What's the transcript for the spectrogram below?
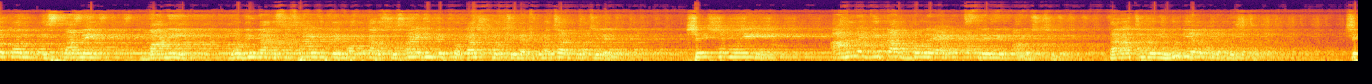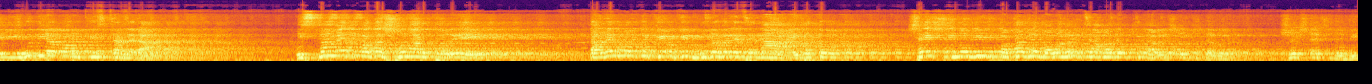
যখন ইসলামের বাণী মদিনার সোসাইটিতে, মক্কার সোসাইটিতে প্রকাশ করছিলেন, প্রচার করছিলেন, সেই সময়ে আহলে কিতাব বলে এক শ্রেণির মানুষ ছিল। তারা ছিল ইহুদি এবং খ্রিস্টান। সেই ইহুদি এবং খ্রিস্টানেরা ইসলামের কথা শোনার পরে তাদের মধ্যে কেউ কেউ বুঝে ফেলেছে, না, এটা তো শেষ নবীর কথা যে বলা হয়েছে আমাদের কিতাবে, সেই কিতাবে সেই শেষ নবী।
